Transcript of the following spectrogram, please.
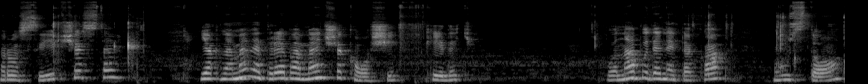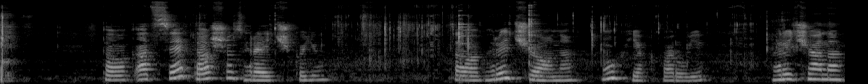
Розсипчасте. Як на мене, треба менше каші кидати. Вона буде не така густа. Так, а це та, що з гречкою. Так, гречана. Ох, як парує. Гречана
